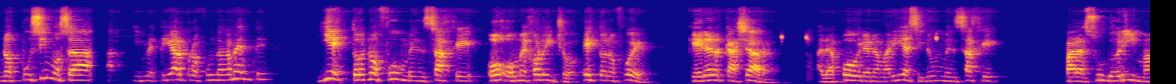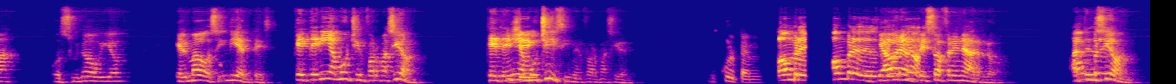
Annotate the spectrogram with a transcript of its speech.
Nos, pusimos a investigar profundamente y esto no fue un mensaje, o, mejor dicho, esto no fue querer callar a la pobre Ana María, sino un mensaje para su Dorima o su novio, el mago sin dientes, que tenía mucha información, que tenía muchísima información. Disculpen. Hombre, hombre del Y ahora empezó a frenarlo. Atención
